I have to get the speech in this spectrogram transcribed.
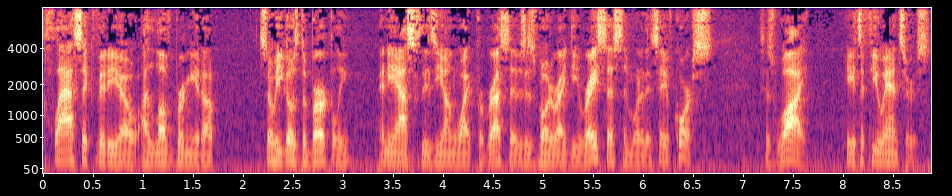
Classic video. I love bringing it up. So he goes to Berkeley and he asks these young white progressives, "Is voter ID racist?" And what do they say? Of course. He says, "Why?" He gets a few answers.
